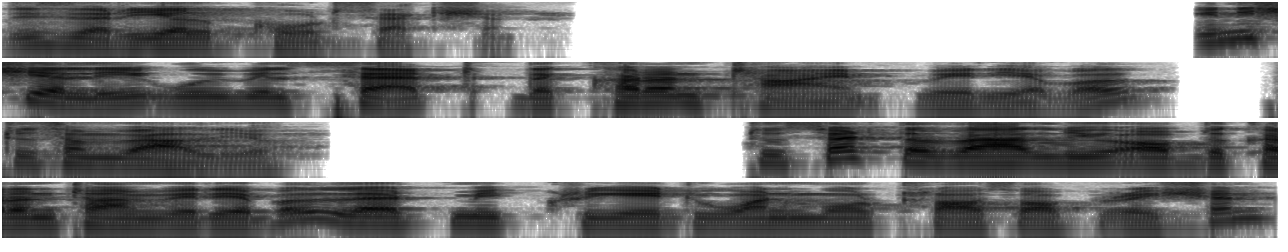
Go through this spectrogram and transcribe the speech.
This is a real code section. Initially, we will set the current time variable to some value. To set the value of the current time variable, let me create one more class operation.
